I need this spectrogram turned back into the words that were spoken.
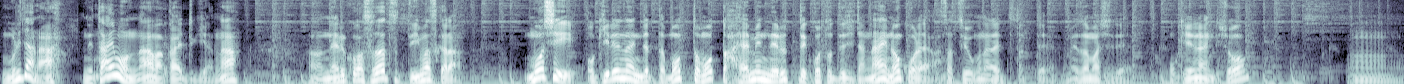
無理だな。寝たいもんな若い時はな。寝る子は育つって言いますから。もし起きれないんだったらもっともっと早めに寝るってことでじゃないの？これ。朝強くなれってたって。目覚ましで。起きれないんでしょ？うん。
